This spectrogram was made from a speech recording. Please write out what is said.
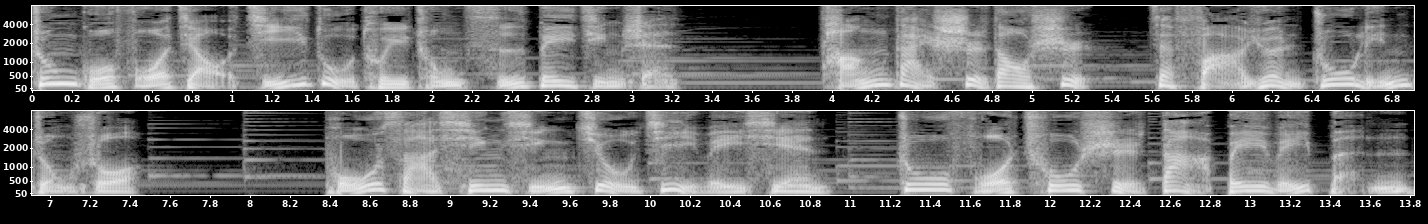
中国佛教极度推崇慈悲精神。唐代释道士在《法院珠林》中说。菩萨心行救济为先，诸佛出世大悲为本。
